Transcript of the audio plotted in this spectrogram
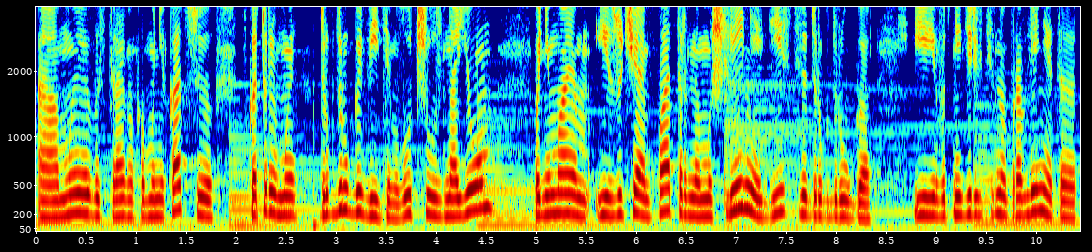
а мы выстраиваем коммуникацию, в которой мы друг друга видим, лучше узнаем, понимаем и изучаем паттерны мышления, действия друг друга. И вот недирективное управление – это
